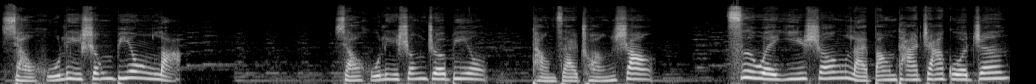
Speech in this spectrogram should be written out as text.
小狐狸生病了。小狐狸生着病，躺在床上，刺猬医生来帮他扎过针，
